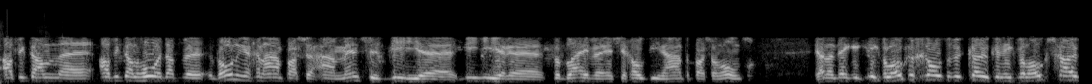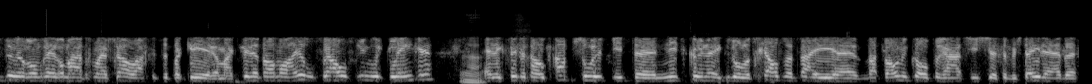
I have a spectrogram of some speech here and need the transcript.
als ik dan, eh, als ik dan hoor dat we woningen gaan aanpassen aan mensen die, eh, die hier eh, verblijven en zich ook dienen aan te passen aan ons. Ja, dan denk ik, ik wil ook een grotere keuken. Ik wil ook schuifdeuren om regelmatig mijn vrouw achter te parkeren. Maar ik vind het allemaal heel vrouwenvriendelijk klinken. Ja. En ik vind het ook absoluut niet, eh, niet kunnen. Ik bedoel, het geld wat wij, eh, wat woningcoöperaties eh, te besteden hebben,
